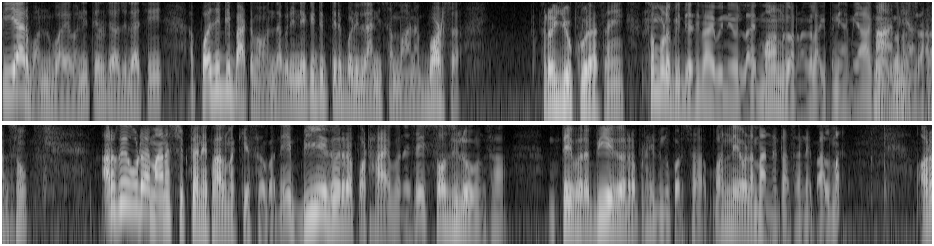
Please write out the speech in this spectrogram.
पिआर भन्नुभयो भने त्यसले चाहिँ हजुरलाई चाहिँ पोजिटिभ बाटोमा भन्दा पनि नेगेटिभतिर बढी लाने सम्भावना बढ्छ। र यो कुरा चाहिँ सम्पूर्ण विद्यार्थी भाइ बहिनीहरूलाई मनन गर्नको लागि पनि हामी आग्रह गर्न चाहन्छौँ। अर्को एउटा मानसिकता नेपालमा के छ भने बिए गरेर पठायो भने चाहिँ सजिलो हुन्छ। त्यही भएर बिए गरेर पठाइदिनुपर्छ भन्ने एउटा मान्यता छ नेपालमा। र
